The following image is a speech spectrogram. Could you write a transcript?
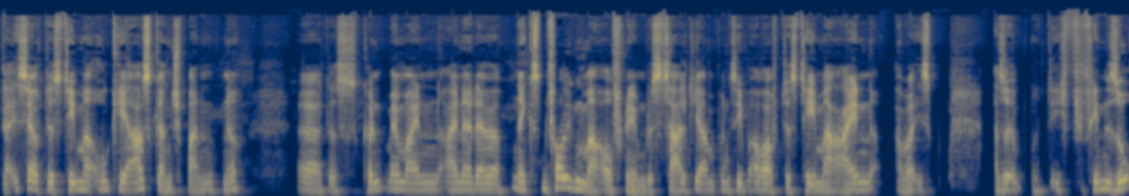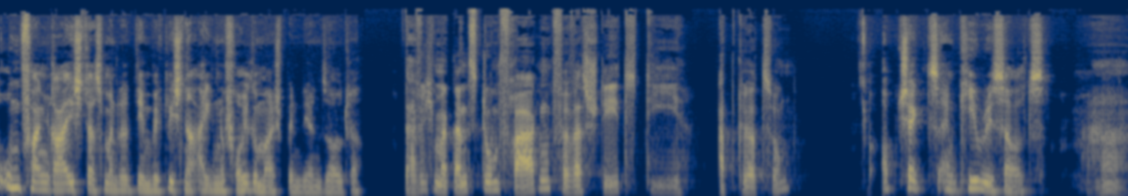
Da ist ja auch das Thema OKRs ganz spannend, ne? Äh, das könnte mir mein, einer der nächsten Folgen mal aufnehmen. Das zahlt ja im Prinzip auch auf das Thema ein, aber ist, also ich finde so umfangreich, dass man dem wirklich eine eigene Folge mal spendieren sollte. Darf ich mal ganz dumm fragen, für was steht die Abkürzung? Objects and Key Results. Ah,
